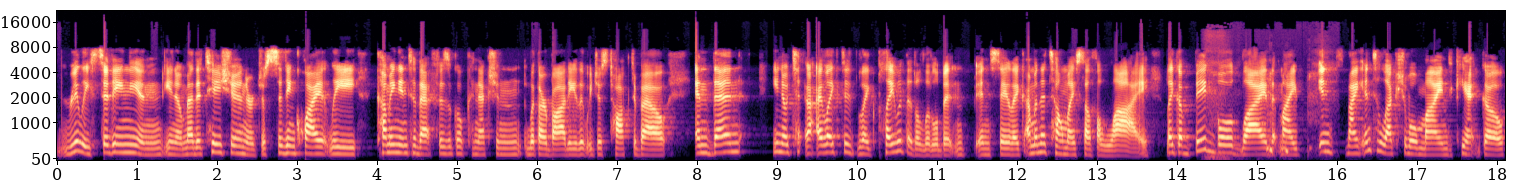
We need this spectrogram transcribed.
really sitting in you know meditation or just sitting quietly coming into that physical connection with our body that we just talked about and then you know, t- I like to like play with it a little bit and, and say like, I'm going to tell myself a lie, like a big bold lie that my in, my intellectual mind can't go.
